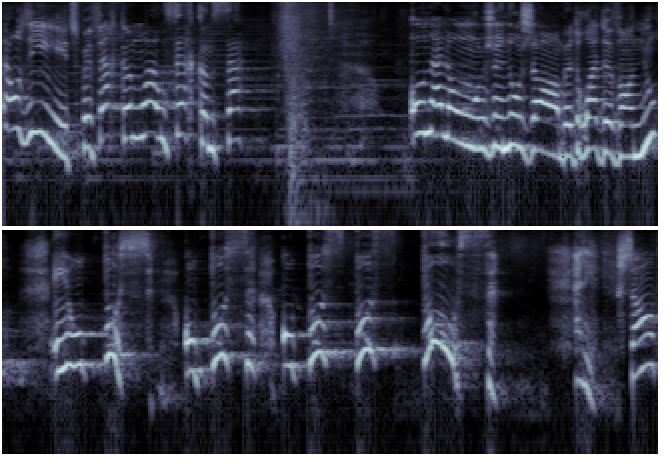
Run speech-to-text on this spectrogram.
Allons-y, tu peux faire comme moi ou faire comme ça. On allonge nos jambes droit devant nous et on pousse, on pousse, on pousse, pousse, pousse. Allez, chante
